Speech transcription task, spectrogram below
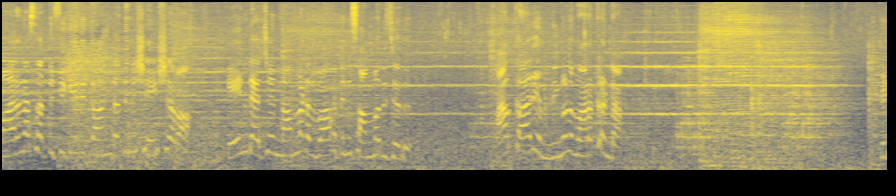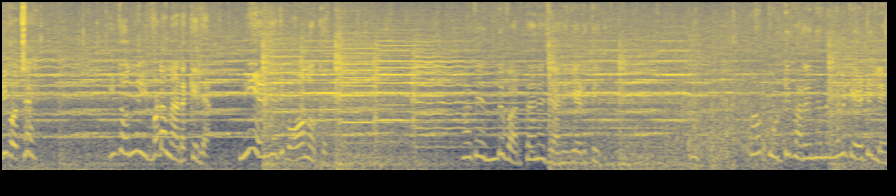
മരണ സർട്ടിഫിക്കറ്റ് കണ്ടതിന് ശേഷമാ എന്റെ അച്ഛൻ നമ്മുടെ വിവാഹത്തിന് സമ്മതിച്ചത്. ആ കാര്യം നിങ്ങൾ മറക്കണ്ട. എടി കൊച്ചേ. ഇതൊന്നും ഇവിടെ നടക്കില്ല. നീ എഴുന്നേറ്റ് പോവാൻ നോക്ക്. അതെന്ത് വർത്താന ജാനകിയെടുത്തി ആ കുട്ടി പറയുന്നത് നിങ്ങൾ കേട്ടില്ലേ?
